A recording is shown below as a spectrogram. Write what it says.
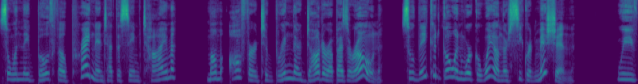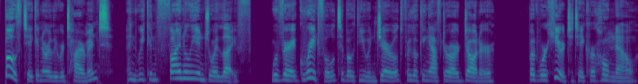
so when they both fell pregnant at the same time, Mom offered to bring their daughter up as her own so they could go and work away on their secret mission. We've both taken early retirement, and we can finally enjoy life. We're very grateful to both you and Gerald for looking after our daughter, but we're here to take her home now.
